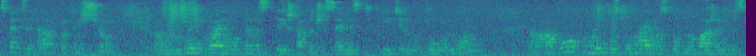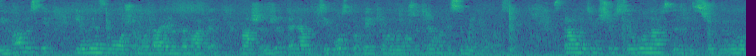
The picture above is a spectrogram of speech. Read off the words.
інспекції да, про те, що е, ми маємо перевести штатну чисельність відділу до норм, або ми позбуваємось повноважень у цій галузі і не зможемо далі надавати нашим жителям ці послуги, які вони можуть отримати сьогодні у нас. Справа тім, що всього нас що ну,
